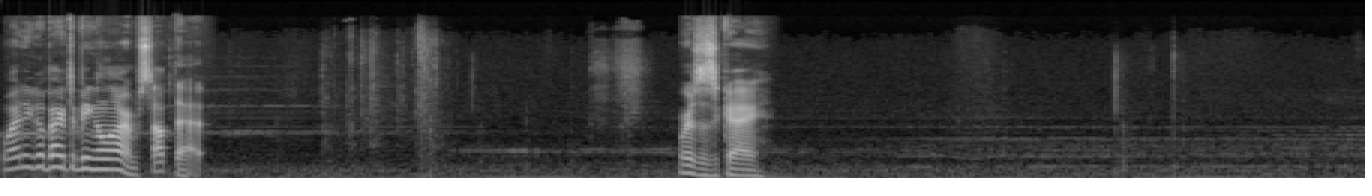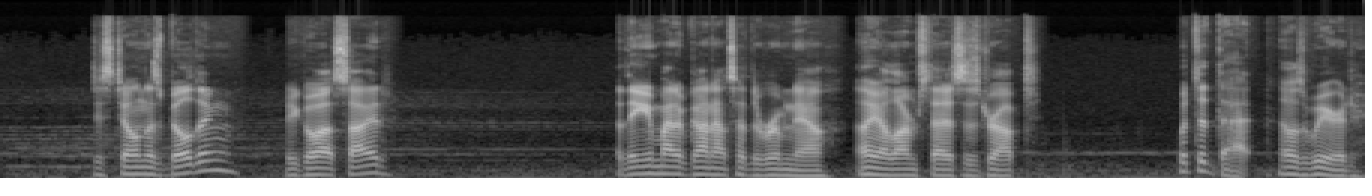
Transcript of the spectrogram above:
Why do you go back to being alarmed? Stop that. Where's this guy? Is he still in this building? Did he go outside? I think he might have gone outside the room now. Oh yeah, alarm status has dropped. What did that? That was weird.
